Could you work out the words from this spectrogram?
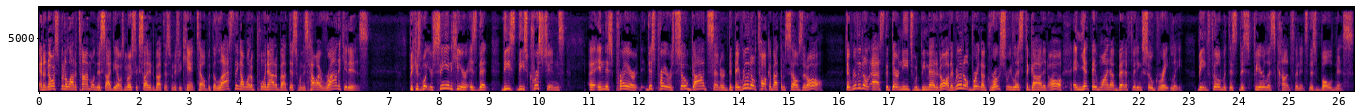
And I know I spent a lot of time on this idea. I was most excited about this one, if you can't tell. But the last thing I want to point out about this one is how ironic it is. Because what you're seeing here is that these, these Christians uh, in this prayer, this prayer is so God centered that they really don't talk about themselves at all. They really don't ask that their needs would be met at all. They really don't bring a grocery list to God at all, and yet they wind up benefiting so greatly, being filled with this, this fearless confidence, this boldness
